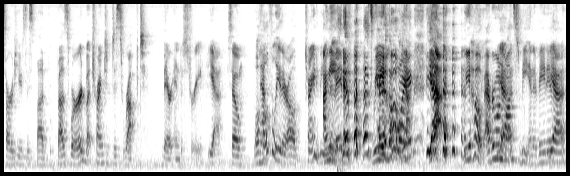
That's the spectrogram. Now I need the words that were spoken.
sorry to use this buzzword, but trying to disrupt their industry. Yeah. So Well, now- hopefully they're all trying to be I mean, innovative. That's we kind hope, yeah. Yeah. we hope everyone Yeah. wants to be innovative. Yeah.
